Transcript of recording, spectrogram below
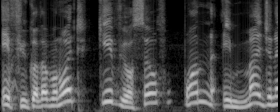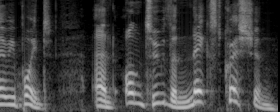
If you got that one right, give yourself one imaginary point. And on to the next question.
